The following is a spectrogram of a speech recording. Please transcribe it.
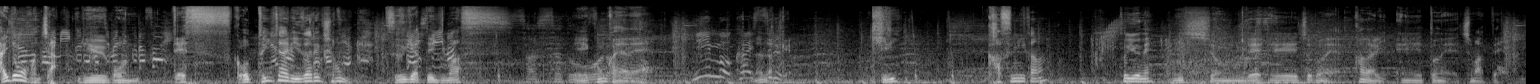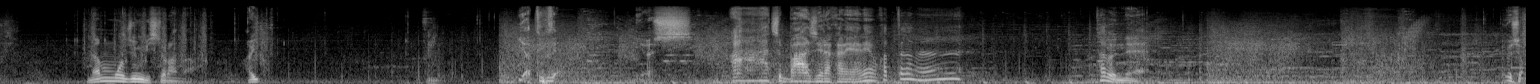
はいどうもこんにちは。リュウボンです。ゴッドイーターリザレクション。続きやっていきます、えー今回はねなんだっけ？霧霞かな？というねミッションで、えーちょっとねかなりえー、っとねちょっと待って。何も準備しとらんな。はい。やっていくぜ。よし。あーちょっとバージュラからやれ。ばよかったかな。多分ねよいしょ。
